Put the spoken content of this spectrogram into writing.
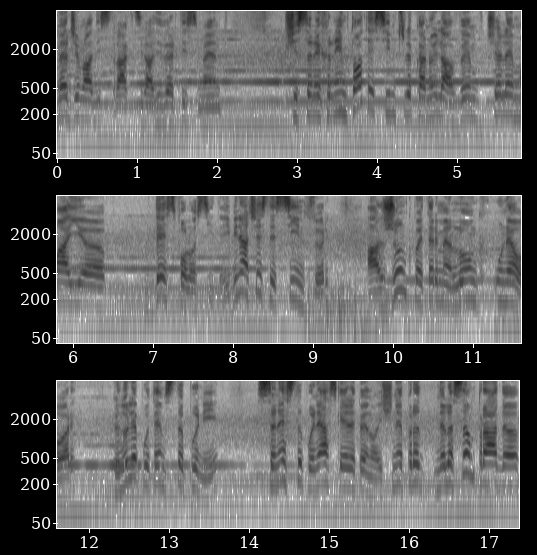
mergem la distracții, la divertisment și să ne hrănim toate simțurile pe care noi le avem cele mai uh, des folosite. Ei bine, aceste simțuri ajung pe termen lung uneori, când nu le putem stăpâni, să ne stăpânească ele pe noi și ne, pră- ne lăsăm pradă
